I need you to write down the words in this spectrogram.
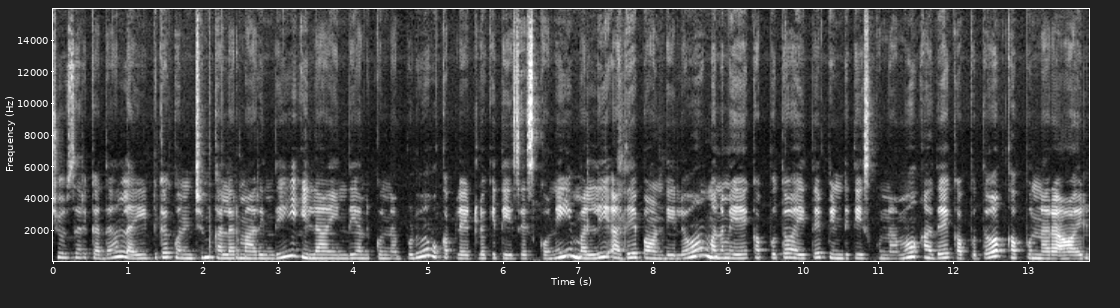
చూసారు కదా లైట్గా కొంచెం కలర్ మారింది. ఇలా అయింది అనుకున్నప్పుడు ఒక ప్లేట్లోకి తీసేసుకొని మళ్ళీ అదే బాండీలో మనం ఏ కప్పుతో అయితే పిండి తీసుకున్నామో అదే కప్పుతో కప్పున్నర ఆయిల్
